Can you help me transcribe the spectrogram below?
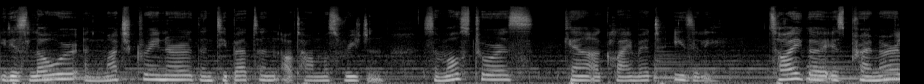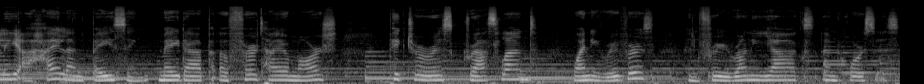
It is lower and much greener than Tibetan Autonomous Region, so most tourists can acclimate easily. Zoige is primarily a highland basin made up of fertile marsh, picturesque grassland, winding rivers, and free running yaks and horses.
